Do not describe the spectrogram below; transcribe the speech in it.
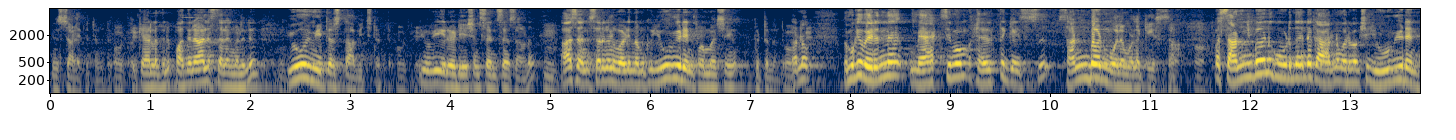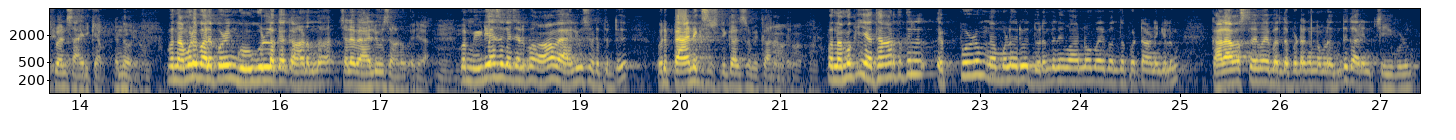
ഇൻസ്റ്റാൾ ചെയ്തിട്ടുണ്ട്. കേരളത്തിൽ പതിനാല് സ്ഥലങ്ങളിൽ യു വി മീറ്റർ സ്ഥാപിച്ചിട്ടുണ്ട്. യു വി റേഡിയേഷൻ സെൻസേഴ്സ് ആണ്. ആ സെൻസറുകൾ വഴി നമുക്ക് യു വിയുടെ ഇൻഫർമേഷൻ കിട്ടുന്നുണ്ട്. കാരണം നമുക്ക് വരുന്ന മാക്സിമം ഹെൽത്ത് കേസസ് സൺബേൺ മൂലമുള്ള കേസസാണ് അപ്പോൾ സൺബേൺ കൂടുന്നതിന്റെ കാരണം ഒരുപക്ഷെ യു വിയുടെ ഇൻഫ്ലുവൻസ് ആയിരിക്കാം എന്ന് പറയും. അപ്പോൾ നമ്മൾ പലപ്പോഴും ഗൂഗിളിലൊക്കെ കാണുന്ന ചില വാല്യൂസ് ആണ് വരിക. അപ്പോൾ മീഡിയാസ് ഒക്കെ ചിലപ്പോൾ ആ വാല്യൂസ് എടുത്തിട്ട് ഒരു പാനിക് സൃഷ്ടിക്കാൻ ശ്രമിക്കാറുണ്ട്. അപ്പോൾ നമുക്ക് യഥാർത്ഥത്തിൽ എപ്പോഴും നമ്മളൊരു ദുരന്ത നിവാരണവുമായി ബന്ധപ്പെട്ടാണെങ്കിലും കാലാവസ്ഥയുമായി ബന്ധപ്പെട്ടൊക്കെ നമ്മൾ എന്ത് കാര്യം ചെയ്യുമ്പോഴും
